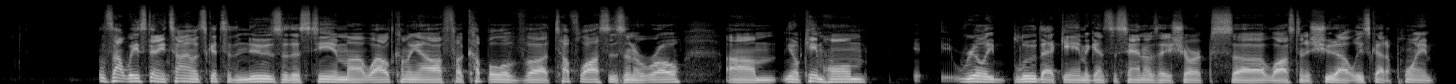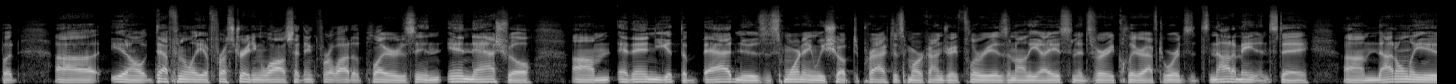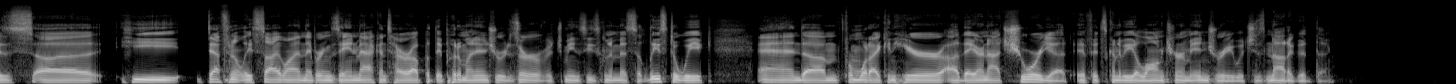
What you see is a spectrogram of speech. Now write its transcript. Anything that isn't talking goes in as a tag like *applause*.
let's not waste any time. Let's get to the news of this team. Uh, Wild coming off a couple of uh, tough losses in a row. Um, you know, came home, really blew that game against the San Jose Sharks. Uh, lost in a shootout. At least got a point, but uh, you know, definitely a frustrating loss. I think for a lot of the players in in Nashville. Um, and then you get the bad news this morning. We show up to practice. Marc Andre Fleury isn't on the ice, and it's very clear afterwards it's not a maintenance day. Um, not only is uh, he definitely sidelined. They bring Zane McIntyre up, but they put him on injured reserve, which means he's going to miss at least a week. And um, from what I can hear, uh, they are not sure yet if it's going to be a long term injury, which is not a good thing.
